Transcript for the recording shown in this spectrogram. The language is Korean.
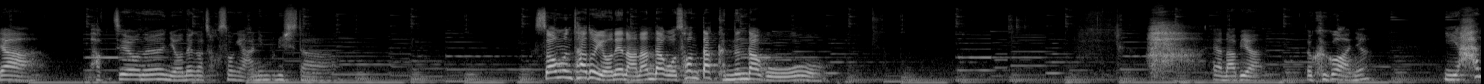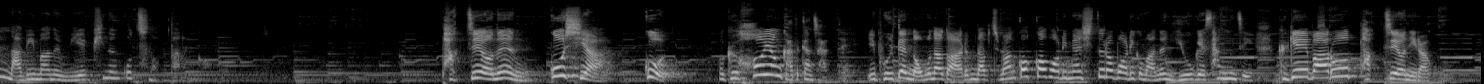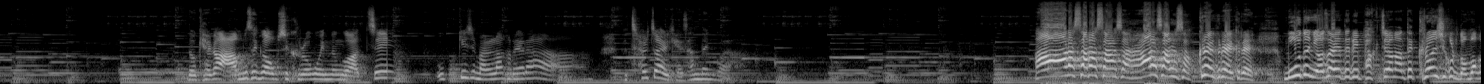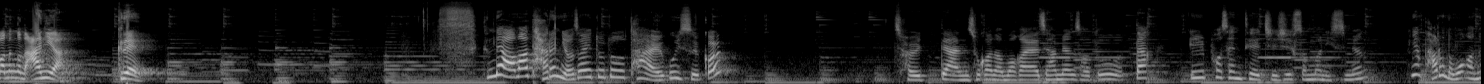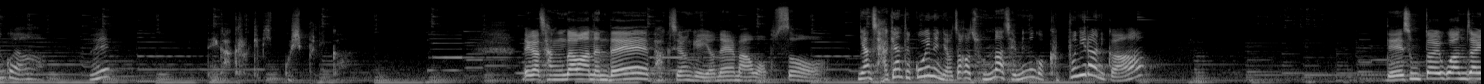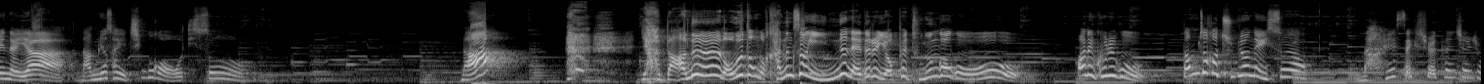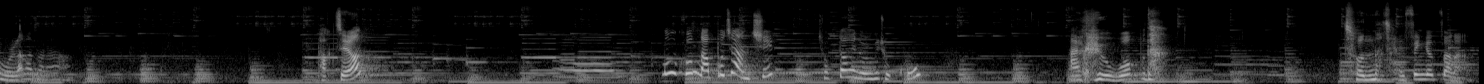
야, 박재현은 연애가 적성이 아닌 분이시다. 썸은 타도 연애는 안 한다고 선 딱 긋는다고. 하, 야 나비야, 너 그거 아냐? 이 한 나비만을 위해 피는 꽃은 없다는 거. 박재현은 꽃이야, 꽃. 어, 그 허영 가득한 자태. 이 볼 땐 너무나도 아름답지만 꺾어버리면 시들어버리고 마는 유혹의 상징. 그게 바로 박재현이라고. 너 걔가 아무 생각 없이 그러고 있는 거 같지? 웃기지 말라 그래라. 그 철저하게 계산된 거야. 아 알았어 알았어 알았어 알았어 알았어 그래 그래 그래 모든 여자애들이 박재현한테 그런 식으로 넘어가는 건 아니야 그래 근데 아마 다른 여자애들도 다 알고 있을걸? 절대 안 속아 넘어가야지 하면서도 딱 1%의 질식선만 있으면 그냥 바로 넘어가는 거야 왜? 내가 그렇게 믿고 싶으니까. 내가 장담하는데 걔 연애할 마음 없어. 그냥 자기한테 꼬이는 여자가 존나 재밌는 거 그뿐이라니까. 내숭 떨고 앉아있네. 야 남녀 사이에 친구가 어딨어? 나? 야 나는 어느 정도 가능성이 있는 애들을 옆에 두는 거고. 아니 그리고 남자가 주변에 있어야 나의 섹슈얼 텐션이 좀 올라가잖아 박재현? 어, 뭐 그건 나쁘지 않지. 적당히 놀기 좋고. 아 그리고 무엇보다 존나 잘생겼잖아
